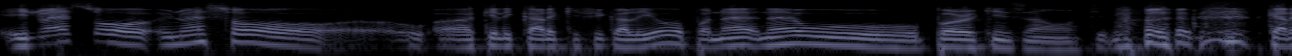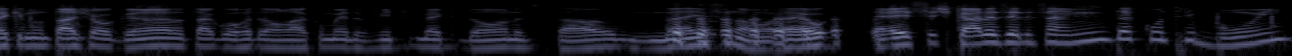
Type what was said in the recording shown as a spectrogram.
E não é só, não é só aquele cara que fica ali, opa, não é, não é o Perkins, não. Tipo, o cara que não tá jogando, tá gordão lá comendo 20 McDonald's e tal. Não é isso, não. É, é esses caras, eles ainda contribuem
